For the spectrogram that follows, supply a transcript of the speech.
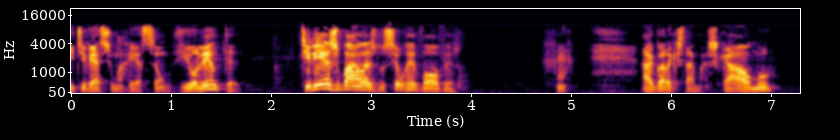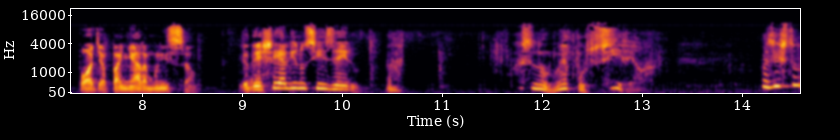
e tivesse uma reação violenta, tirei as balas do seu revólver. Agora que está mais calmo, pode apanhar a munição. Eu deixei ali no cinzeiro. Mas não é possível. Mas isto.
